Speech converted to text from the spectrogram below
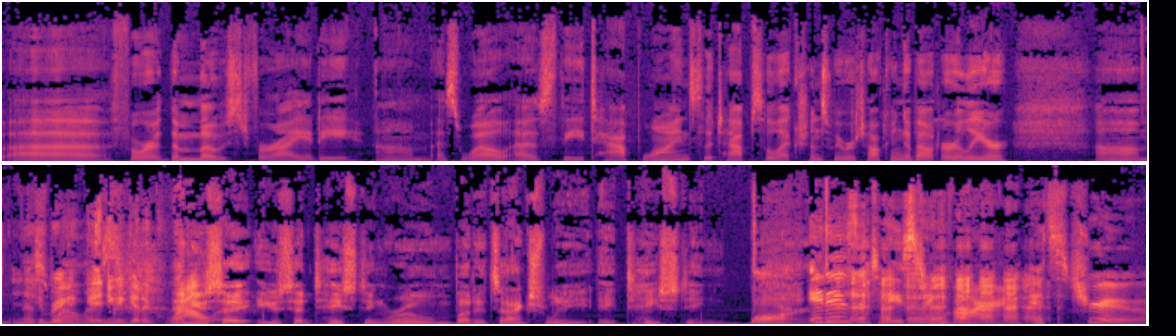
uh, for the most variety, um, as well as the tap wines, the tap selections we were talking about earlier. Um, And you as can bring well and you can get a growler. And you say you said tasting room, but it's actually a tasting barn. It is a tasting barn. It's true.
